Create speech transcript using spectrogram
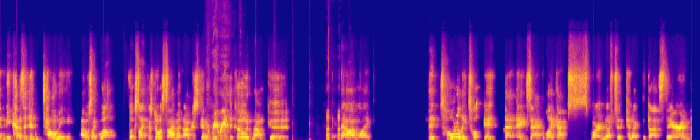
And because it didn't tell me i was like well looks like there's no assignment. I'm just going to reread the code and i'm good. Now i'm like it totally told it that exact like i'm smart enough to connect the dots there and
